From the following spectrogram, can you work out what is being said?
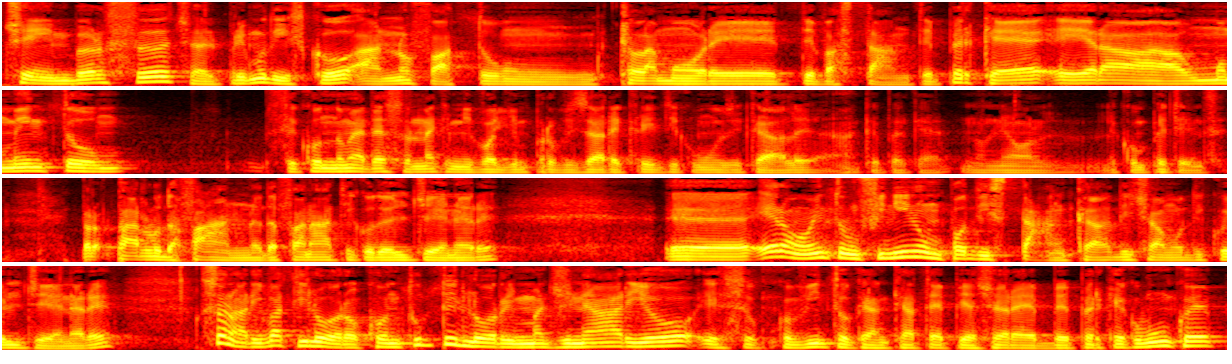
Chambers, cioè il primo disco, hanno fatto un clamore devastante perché era un momento secondo me adesso non è che mi voglio improvvisare critico musicale, anche perché non ne ho le competenze, però parlo da fan, da fanatico del genere. Eh, era un momento un finino un po' di stanca, diciamo, di quel genere. Sono arrivati loro con tutto il loro immaginario e sono convinto che anche a te piacerebbe perché comunque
